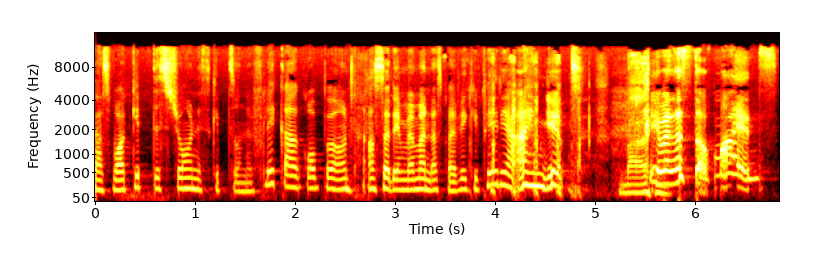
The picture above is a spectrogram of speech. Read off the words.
Das Wort gibt es schon, es gibt so eine Flickr-Gruppe und außerdem, wenn man das bei Wikipedia eingibt, Nein. aber das ist doch meins.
